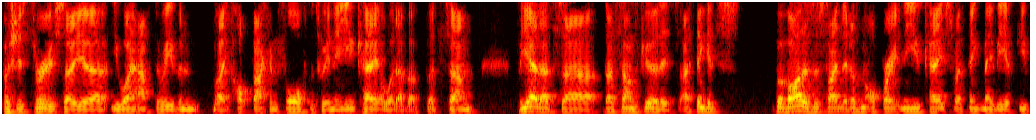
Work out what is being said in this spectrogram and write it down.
pushes through. So you you won't have to even like hop back and forth between the UK or whatever. But um, but yeah, that's uh, that sounds good. It's I think it's Bovada is a site that doesn't operate in the UK, so I think maybe a few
